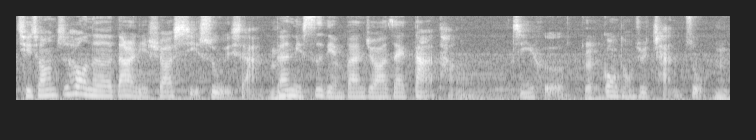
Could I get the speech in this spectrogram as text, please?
起床之后呢，当然你需要洗漱一下，嗯但你四点半就要在大堂集合，对共同去禅坐。嗯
